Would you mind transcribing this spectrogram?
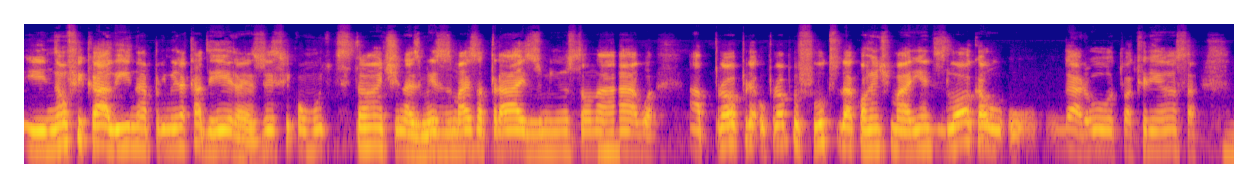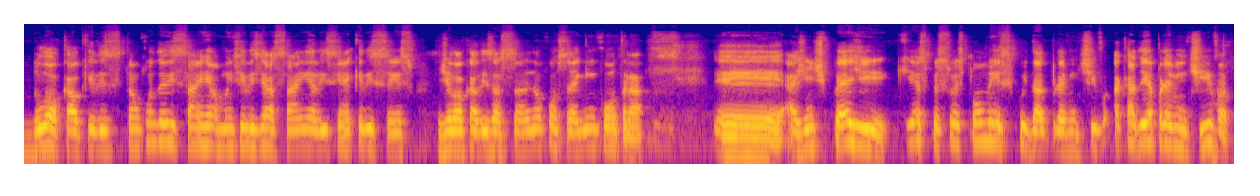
e não ficar ali na primeira cadeira. Às vezes ficam muito distante, nas mesas mais atrás, os meninos estão na água. A própria, o próprio fluxo da corrente marinha desloca o, o garoto, a criança, do hum. local que eles estão. Quando eles saem, realmente eles já saem ali sem aquele senso de localização e não conseguem encontrar. É, a gente pede que as pessoas tomem esse cuidado preventivo. A cadeia preventiva,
